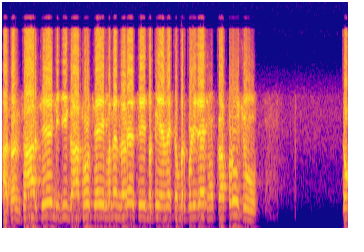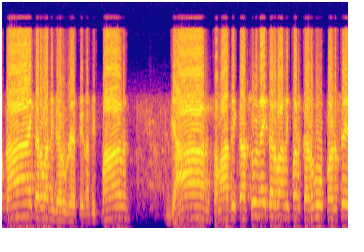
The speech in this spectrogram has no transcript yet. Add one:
આ સંસાર છે, બીજી ગાંઠો છે મને નડે છે, એ બધી એને ખબર પડી જાય કે હું કપડું છું. તો કાંઈ કરવાની જરૂર રહેતી નથી. પણ ધ્યાન, સમાધિ કશું નહીં કરવાની, પણ કરવું પડશે.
